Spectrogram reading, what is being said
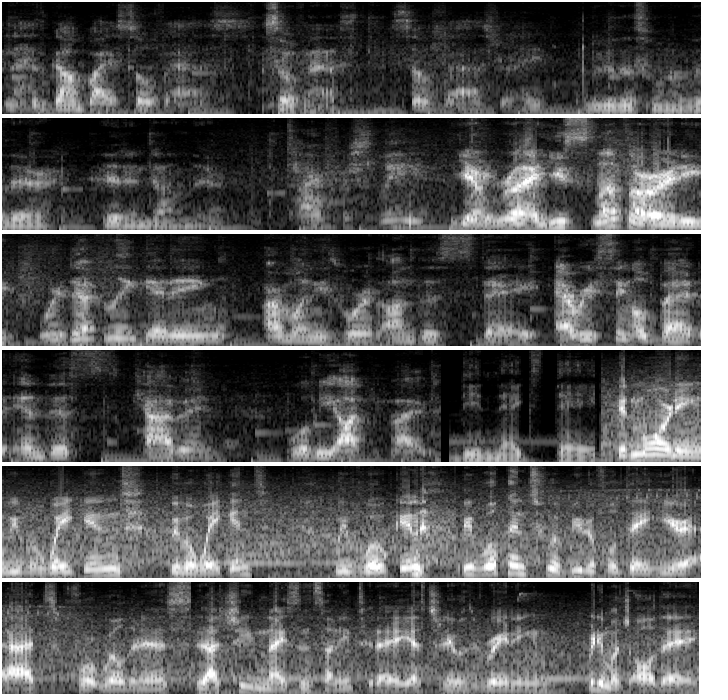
and it has gone by so fast. So fast. So fast, right? Look at this one over there, hidden down there. Time for sleep. Yeah, right. You slept already. We're definitely getting our money's worth on this stay. Every single bed in this cabin will be occupied. The next day. Good morning. We've awakened. We've awakened. We've woken. We've woken to a beautiful day here at Fort Wilderness. It's actually nice and sunny today. Yesterday was raining pretty much all day.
